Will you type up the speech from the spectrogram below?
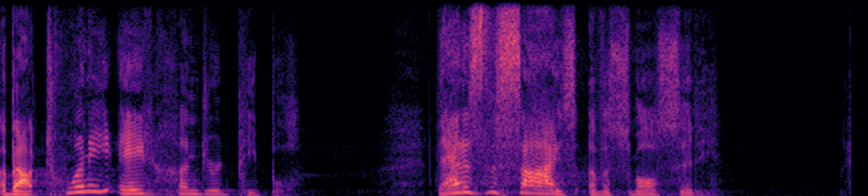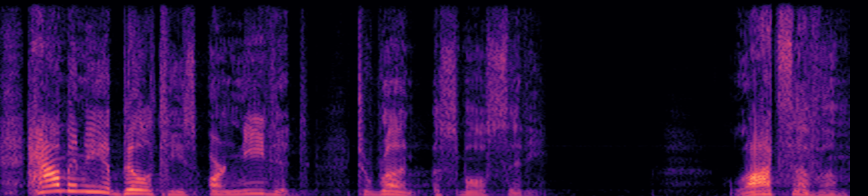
about 2,800 people. That is the size of a small city. How many abilities are needed to run a small city? Lots of them.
